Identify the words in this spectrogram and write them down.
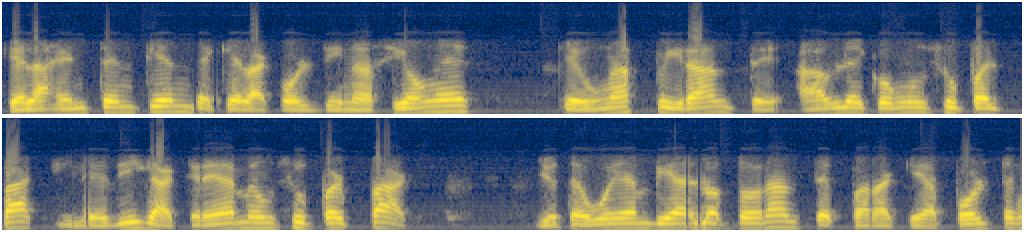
que la gente entiende que la coordinación es que un aspirante hable con un super PAC y le diga, créame un super PAC, yo te voy a enviar los donantes para que aporten,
